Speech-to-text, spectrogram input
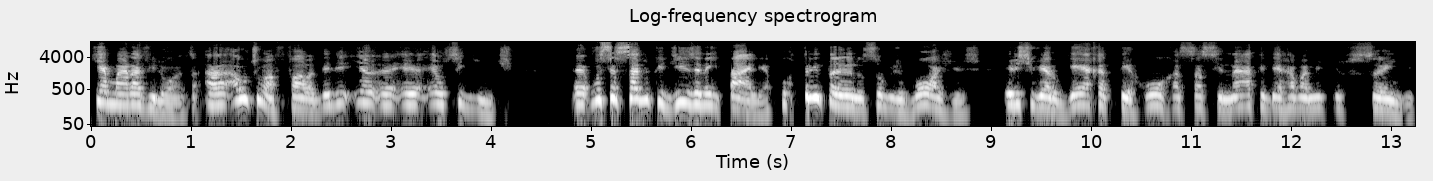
que é maravilhosa. A, a última fala dele é, é, é o seguinte: é, você sabe o que dizem na Itália? Por 30 anos sobre os Borges, eles tiveram guerra, terror, assassinato e derramamento de sangue,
